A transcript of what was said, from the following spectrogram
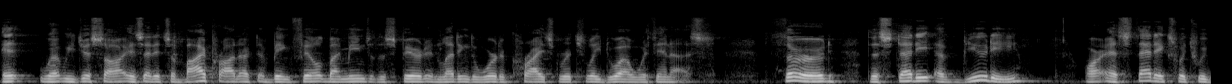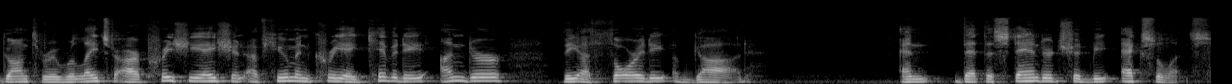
it, what we just saw is that it's a byproduct of being filled by means of the Spirit and letting the Word of Christ richly dwell within us. Third, the study of beauty or aesthetics, which we've gone through, relates to our appreciation of human creativity under the authority of God. And that the standard should be excellence.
